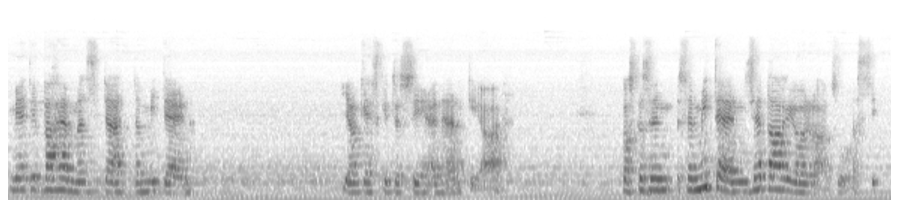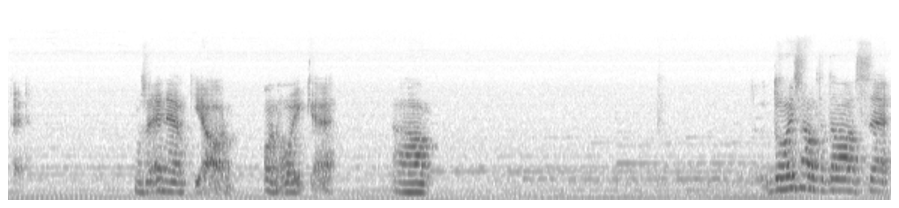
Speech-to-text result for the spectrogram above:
mieti vähemmän sitä, että miten ja keskity siihen energiaan. Koska se, se miten, niin se tarjoillaan sulle sitten kun se energia on, on oikea. Ää, toisaalta taas se,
